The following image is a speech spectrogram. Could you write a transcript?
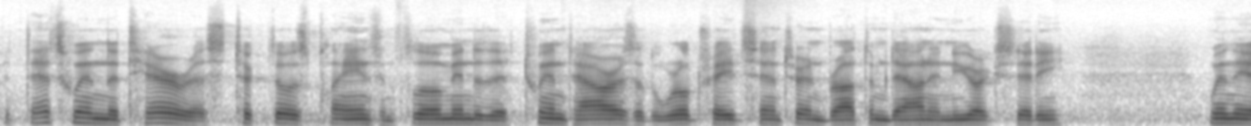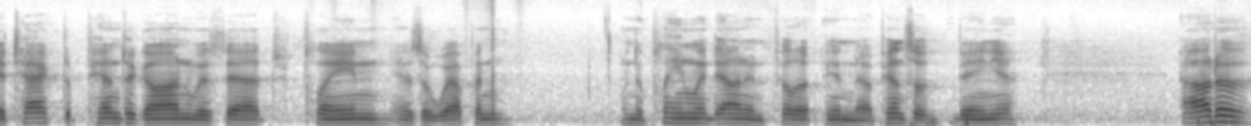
But that's when the terrorists took those planes and flew them into the Twin Towers of the World Trade Center and brought them down in New York City. When they attacked the Pentagon with that plane as a weapon, when the plane went down in, uh, Pennsylvania, out of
